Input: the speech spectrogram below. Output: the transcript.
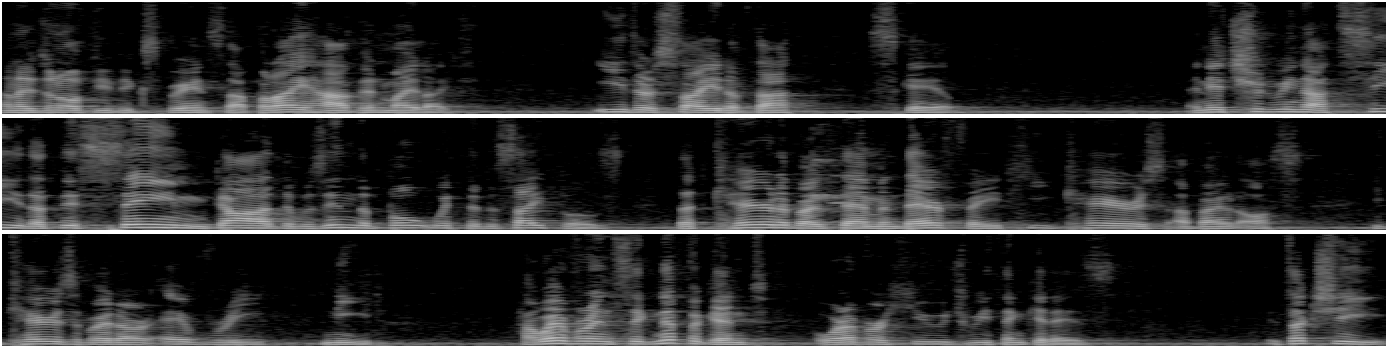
And I don't know if you've experienced that, but I have in my life, either side of that scale. And yet, should we not see that this same God that was in the boat with the disciples, that cared about them and their fate, he cares about us. He cares about our every need. However insignificant or however huge we think it is. It's actually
